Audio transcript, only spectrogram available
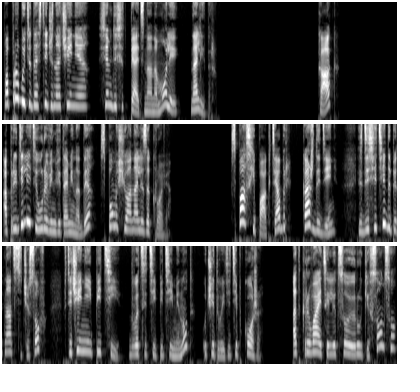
Попробуйте достичь значения 75 наномолей на литр. Как? Определите уровень витамина D с помощью анализа крови. С Пасхи по октябрь каждый день с 10 до 15 часов в течение 5-25 минут, учитывайте тип кожи, открывайте лицо и руки солнцу,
